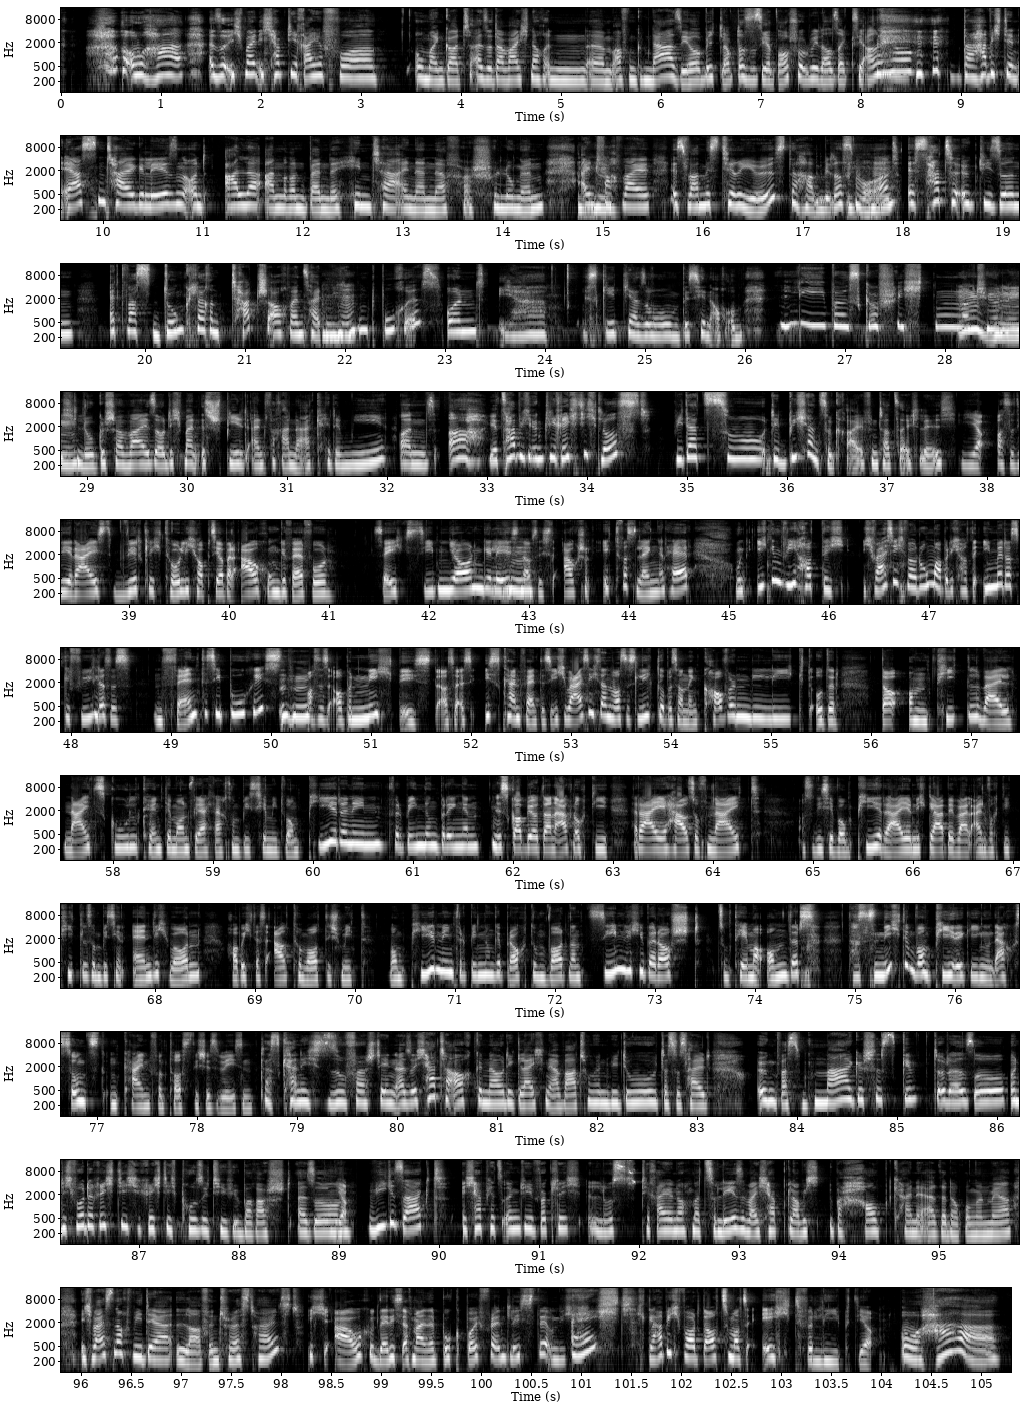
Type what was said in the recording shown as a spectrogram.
Oha, also ich meine, ich habe die Reihe vor Oh mein Gott, also da war ich noch in, ähm, auf dem Gymnasium. Ich glaube, das ist jetzt auch schon wieder sechs Jahre her. da habe ich den ersten Teil gelesen und alle anderen Bände hintereinander verschlungen. Mhm. Einfach weil es war mysteriös, da haben wir das mhm. Wort. Es hatte irgendwie so einen etwas dunkleren Touch, auch wenn es halt ein mhm. Jugendbuch ist. Und ja, es geht ja so ein bisschen auch um Liebesgeschichten, natürlich, mhm. logischerweise. Und ich meine, es spielt einfach an der Akademie. Und oh, jetzt habe ich irgendwie richtig Lust, wieder zu den Büchern zu greifen, tatsächlich. Ja, also die Reihe ist wirklich toll. Ich habe sie aber auch ungefähr vor sechs, sieben Jahren gelesen, mhm. also ist auch schon etwas länger her. Und irgendwie hatte ich, ich weiß nicht warum, aber ich hatte immer das Gefühl, dass es ein Fantasy-Buch ist, mhm. was es aber nicht ist. Also es ist kein Fantasy. Ich weiß nicht, an was es liegt, ob es an den Covern liegt oder da am Titel, weil Night School könnte man vielleicht auch so ein bisschen mit Vampiren in Verbindung bringen. Es gab ja dann auch noch die Reihe House of Night, also diese Vampirreihe. Und ich glaube, weil einfach die Titel so ein bisschen ähnlich waren, habe ich das automatisch mit Vampiren in Verbindung gebracht und war dann ziemlich überrascht zum Thema anders, dass es nicht um Vampire ging und auch sonst um kein fantastisches Wesen. Das kann ich so verstehen. Also ich hatte auch genau die gleichen Erwartungen wie du, dass es halt irgendwas Magisches gibt oder so. Und ich wurde richtig, richtig positiv überrascht. Also ja. wie gesagt, ich habe jetzt irgendwie wirklich Lust, die Reihe nochmal zu lesen, weil ich habe, glaube ich, überhaupt keine Erinnerungen mehr. Ich weiß noch, wie der Love Interest heißt. Ich auch. Und der ist auf meiner Book Boyfriend Liste. Und ich, echt? Ich glaube, ich war damals echt verliebt, ja. Oha.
